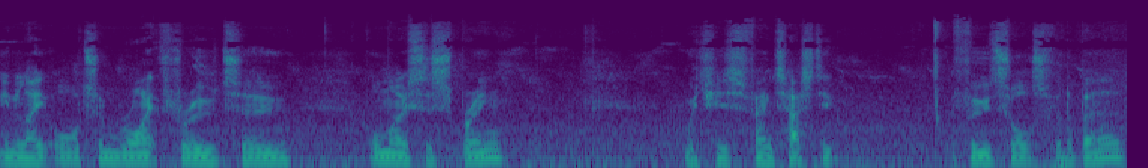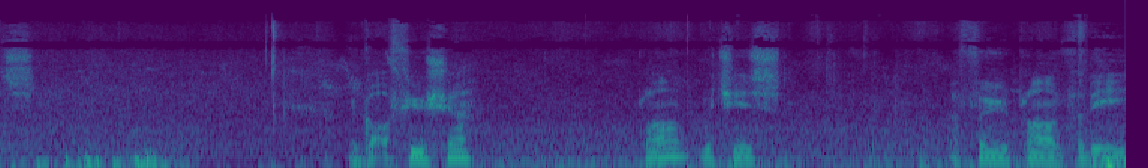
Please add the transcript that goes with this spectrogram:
in late autumn right through to almost the spring which is fantastic food source for the birds. We've got a fuchsia plant which is a food plant for the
